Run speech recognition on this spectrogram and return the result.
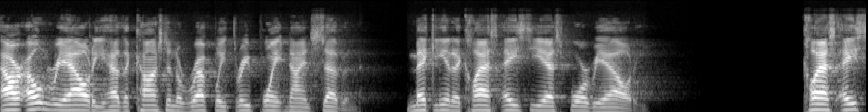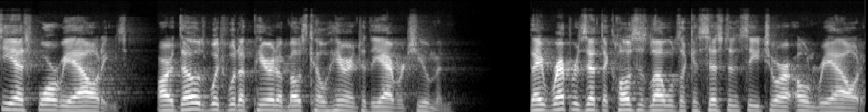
Our own reality has a constant of roughly 3.97, making it a Class ACS-4 reality. Class ACS-4 realities are those which would appear the most coherent to the average human. They represent the closest levels of consistency to our own reality.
